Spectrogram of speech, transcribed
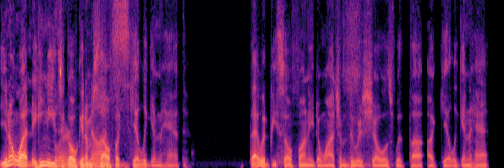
You know what? He needs to go get himself nuts. a Gilligan hat. That would be so funny to watch him do his shows with uh, a Gilligan hat.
